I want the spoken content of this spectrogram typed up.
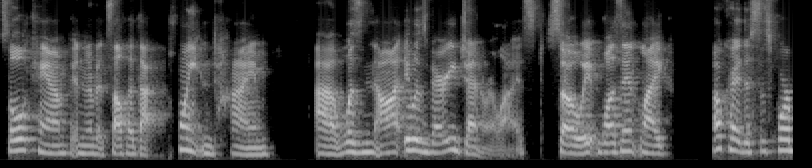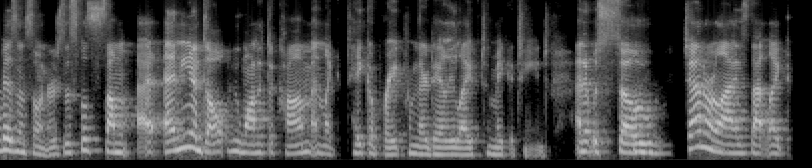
Soul Camp in and of itself at that point in time uh, was not, it was very generalized. So it wasn't like, okay, this is for business owners. This was some, any adult who wanted to come and like take a break from their daily life to make a change. And it was so mm. generalized that like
